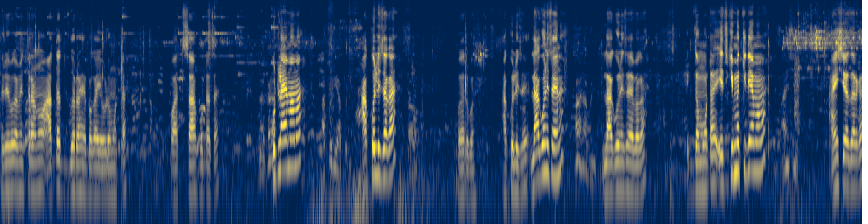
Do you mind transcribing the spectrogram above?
तर हे बघा मित्रांनो आदत घर आहे बघा एवढं मोठा. पाच सहा फुटाचा कुठला आहे मामा? आपुरी आपुरी अकोलीचा का? बरं बरं. अकोलीचा आहे. लागवणीचा आहे ना? हा लागवणीचा आहे बघा. एकदम मोठा. आहे. याची किंमत किती आहे मामा? ऐंशी. ऐंशी हजार का?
